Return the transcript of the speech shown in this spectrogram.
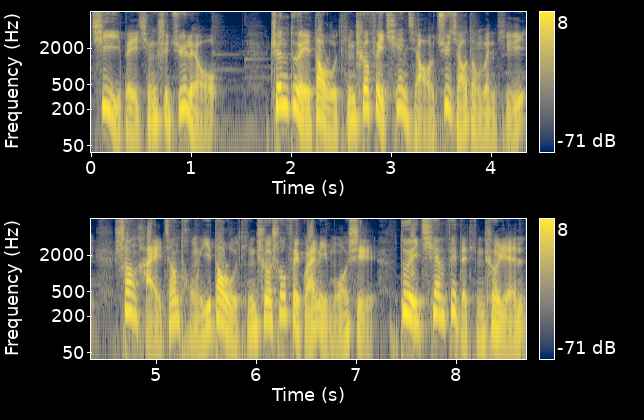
其已被刑事拘留。针对道路停车费欠缴、拒缴等问题，上海将统一道路停车收费管理模式，对欠费的停车人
